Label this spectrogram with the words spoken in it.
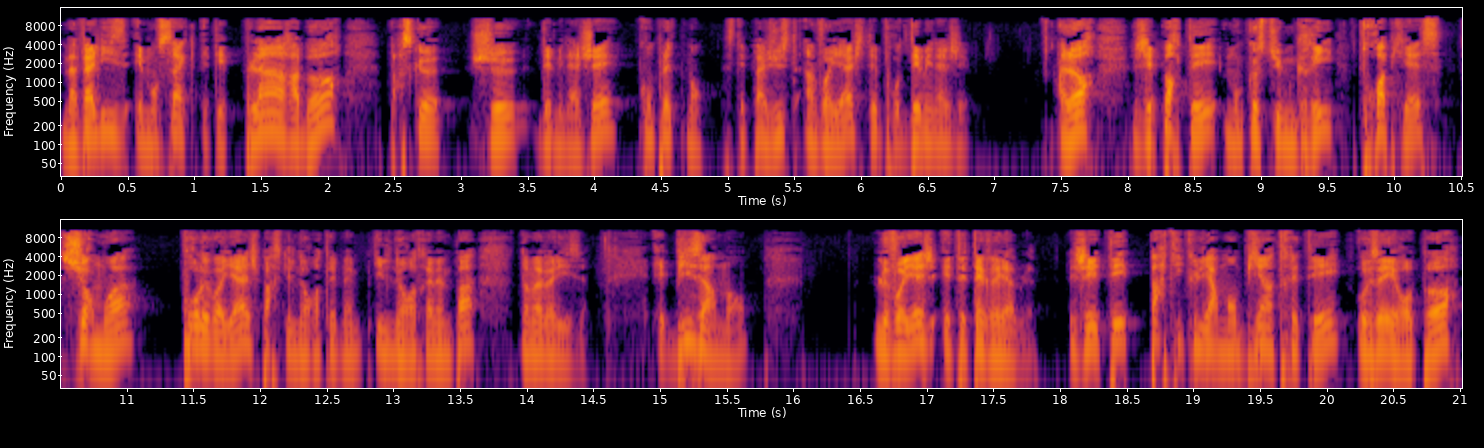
Ma valise et mon sac étaient pleins à rabord parce que je déménageais complètement. C'était pas juste un voyage, c'était pour déménager. Alors, j'ai porté mon costume gris, trois pièces, sur moi pour le voyage parce qu'il ne rentrait même, il ne rentrait même pas dans ma valise. Et bizarrement, le voyage était agréable. J'ai été particulièrement bien traité aux aéroports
